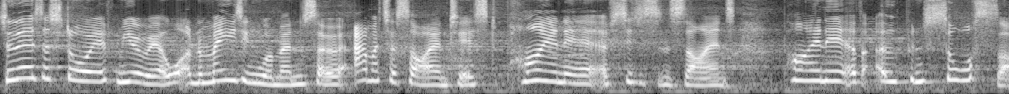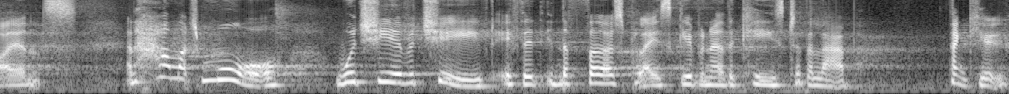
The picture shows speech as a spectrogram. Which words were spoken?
So there's a story of Muriel, what an amazing woman, so amateur scientist, pioneer of citizen science, pioneer of open source science. And how much more would she have achieved if in the first place given her the keys to the lab? Thank you.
